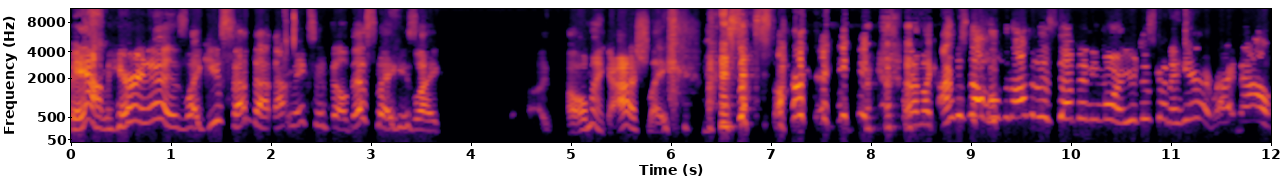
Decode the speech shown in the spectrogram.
bam, here it is. Like you said that, that makes me feel this way. He's like, oh my gosh, like I'm so sorry. and I'm like, I'm just not holding on to this stuff anymore. You're just gonna hear it right now.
